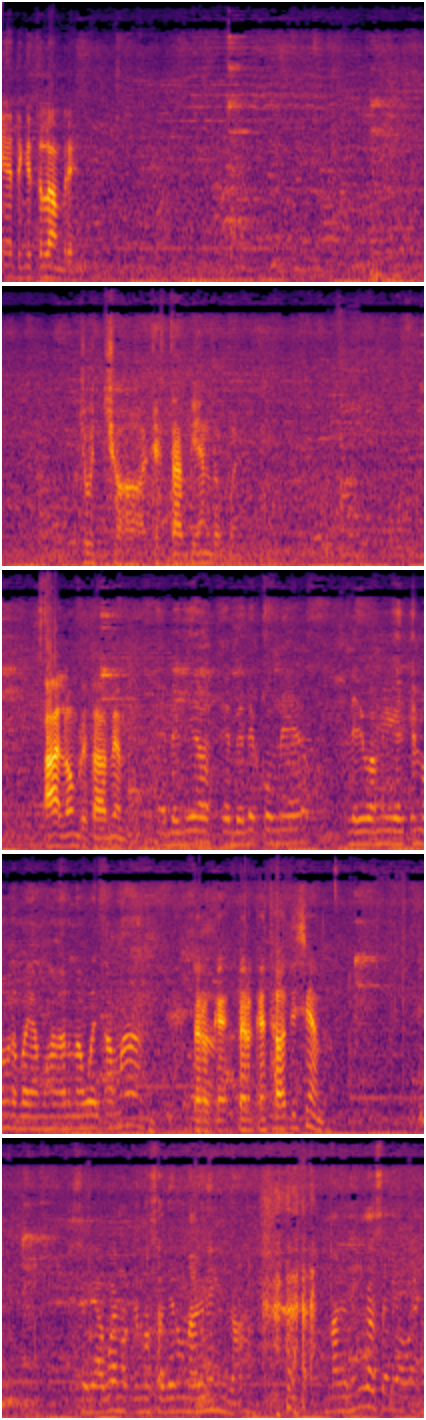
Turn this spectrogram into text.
comida te quita el hambre. Chucho, ¿qué estás viendo pues? Ah, el hombre estaba viendo. En vez, de, en vez de comer, le digo a Miguel que mejor vayamos a dar una vuelta más. ¿Pero qué, pero qué estabas diciendo? Sería bueno que nos saliera una gringa. Una gringa sería bueno.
